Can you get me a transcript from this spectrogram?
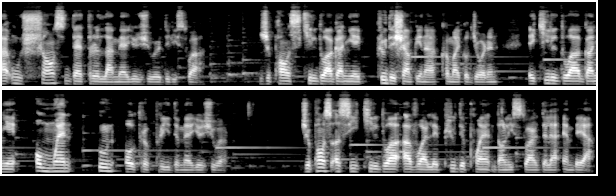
a une chance d'être la meilleure joueur de l'histoire. Je pense qu'il doit gagner plus de championnats que Michael Jordan et qu'il doit gagner au moins un autre prix de meilleur joueur. Je pense aussi qu'il doit avoir les plus de points dans l'histoire de la NBA.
